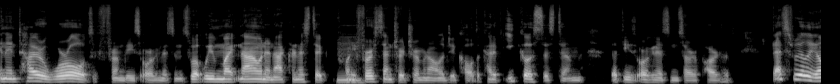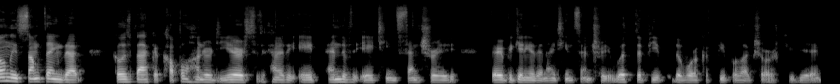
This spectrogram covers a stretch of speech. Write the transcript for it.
an entire world from these organisms. What we might now, in anachronistic mm. 21st century terminology, call the kind of ecosystem that these organisms are a part of. That's really only something that goes back a couple hundred years to the kind of the eight, end of the 18th century, very beginning of the 19th century, with the, pe- the work of people like Georges Cuvier.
